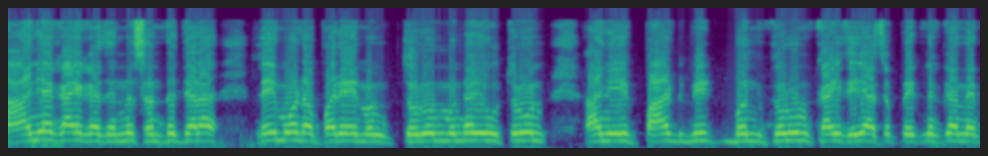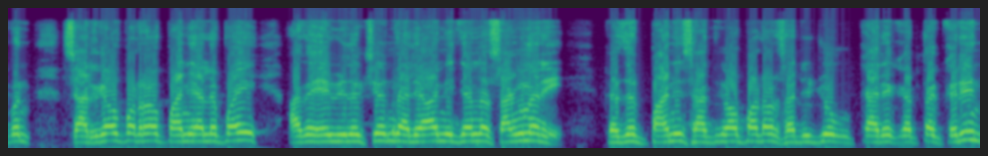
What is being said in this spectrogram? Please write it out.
आणि काय करायचं न संत त्याला लय मोठा पर्याय मग तरुण मंडळी उतरून आणि पाठ बीट बंद करून काहीतरी असं प्रयत्न करणार पण सातगाव पडराव पाणी आलं पाहिजे. आता हे विलक्षण झाले आणि त्यांना सांगणार आहे त्याचं पाणी सातगाव पाठासाठी जो कार्यकर्ता करीन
